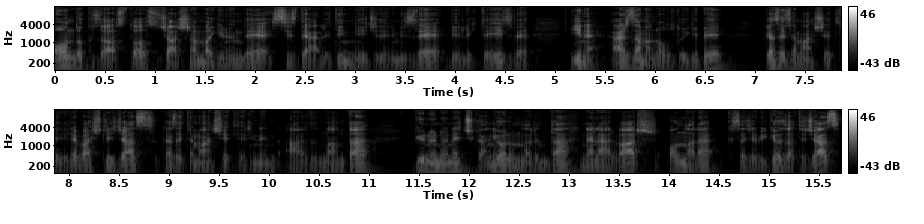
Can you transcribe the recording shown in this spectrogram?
19 Ağustos çarşamba gününde siz değerli dinleyicilerimizle birlikteyiz ve yine her zaman olduğu gibi gazete manşetleriyle başlayacağız. Gazete manşetlerinin ardından da günün öne çıkan yorumlarında neler var onlara kısaca bir göz atacağız.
